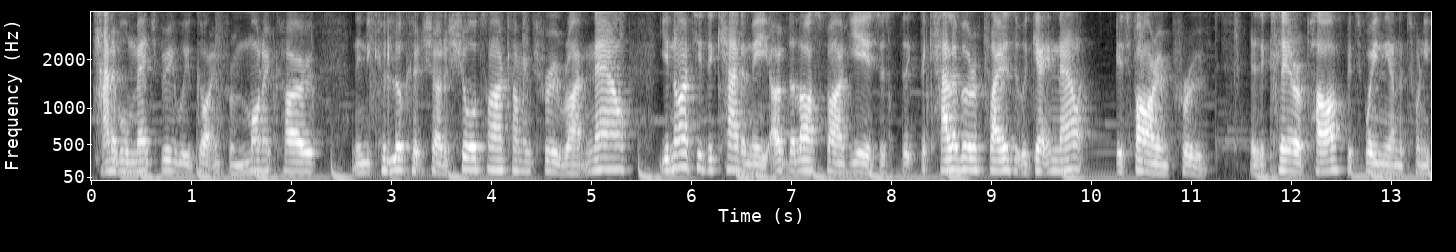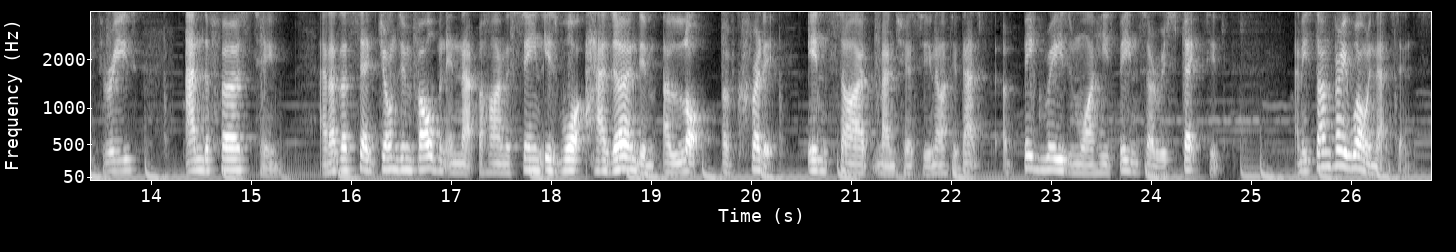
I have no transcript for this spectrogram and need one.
Hannibal Mejbri, we've got him from Monaco. And then you could look at Shola Shoretire coming through right now. United's academy over the last five years, just the, the caliber of players that we're getting now is far improved. There's a clearer path between the under 23s and the first team. And as I said, John's involvement in that behind the scenes is what has earned him a lot of credit inside Manchester United. That's a big reason why he's been so respected and he's done very well in that sense.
